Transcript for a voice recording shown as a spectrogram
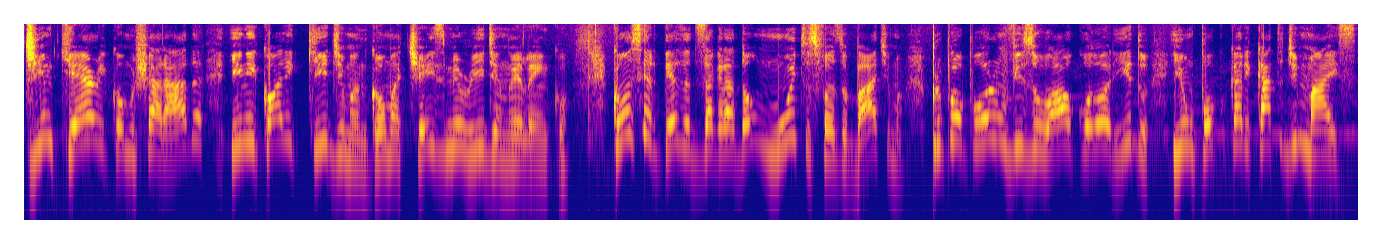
Jim Carrey como Charada e Nicole Kidman como a Chase Meridian no elenco. Com certeza desagradou muitos fãs do Batman Batman por propor um visual colorido e um pouco caricato demais,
